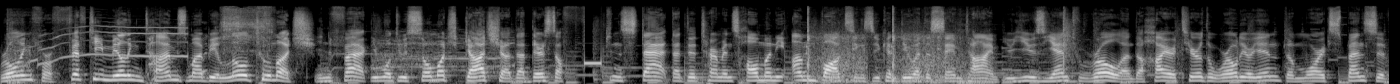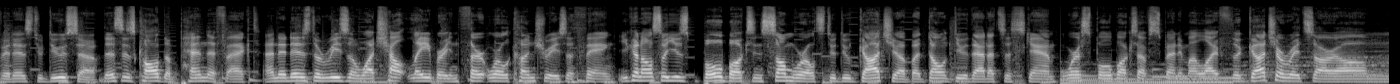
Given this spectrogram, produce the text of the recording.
rolling for 50 million times might be a little too much. In fact, you will do so much gacha that there's a fucking stat that determines how many unboxings you can do at the same time. You use yen to roll, and the higher tier of the world you're in, the more expensive it is to do so. This is called the pen effect, and it is the reason why child labor in third world countries is a thing. You can also use bull bucks in some worlds to do gacha, but don't do that, That's a scam. Worst bull bucks I've spent in my life. The gacha rates are, um...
